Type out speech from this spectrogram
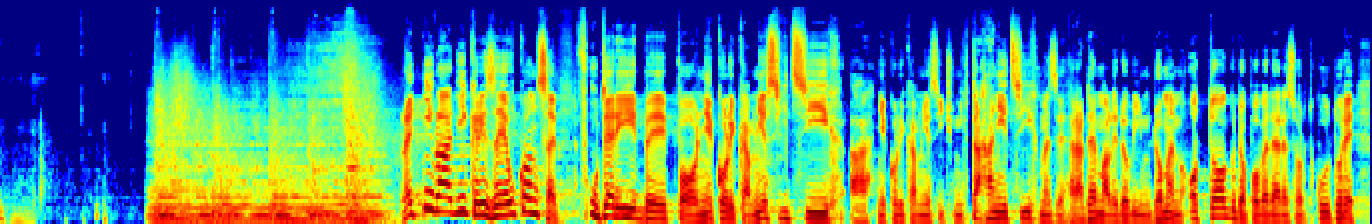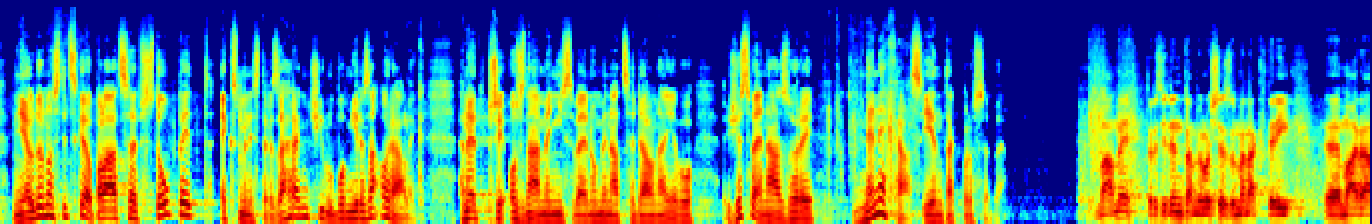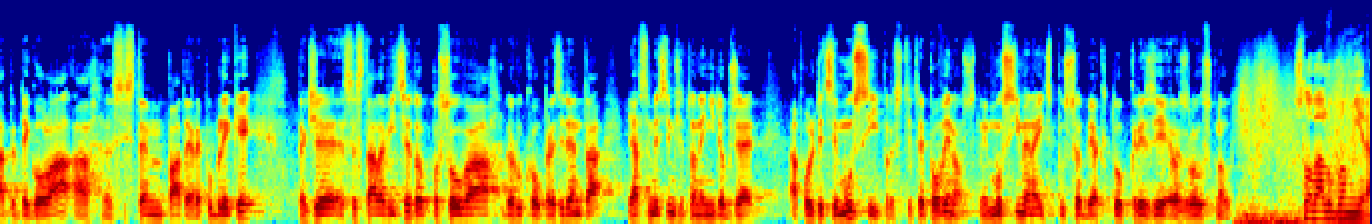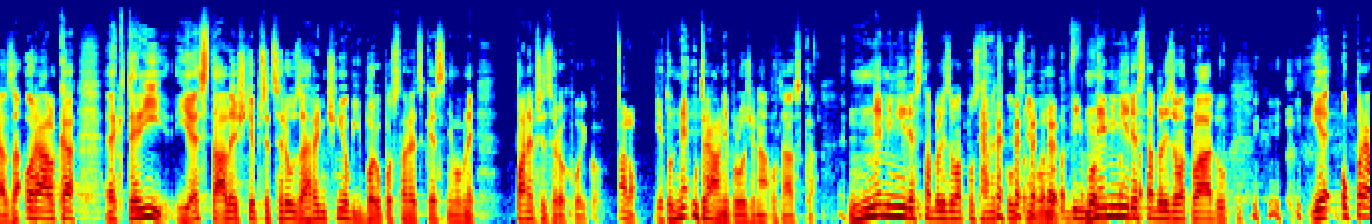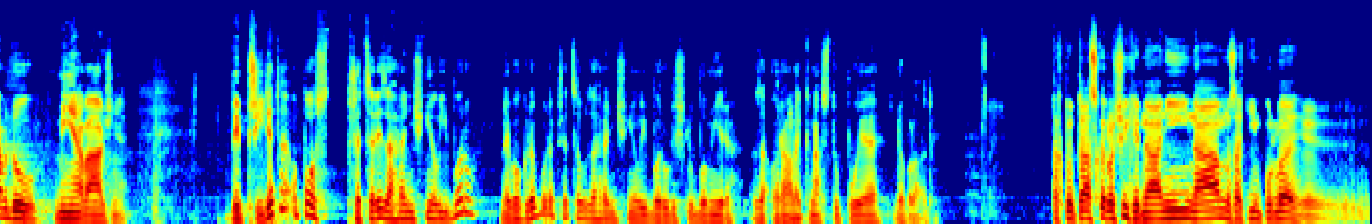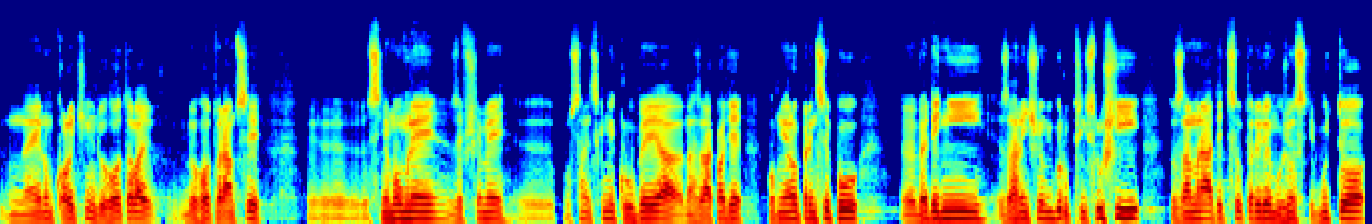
Letní vládní krize je u konce. V úterý by po několika měsících a několika měsíčních tahanicích mezi Hradem a Lidovým domem o to, kdo povede resort kultury, měl do Nostického paláce vstoupit ex-ministr zahraničí Lubomír Zaorálek. Hned při oznámení své nominace dal najevo, že své názory nenechá si jen tak pro sebe. Máme prezidenta Miloše Zemana, který eh, má rád de Gaulle a eh, systém páté republiky, takže se stále více to posouvá do rukou prezidenta. Já si myslím, že to není dobře a politici musí, prostě to je povinnost. My musíme najít způsob, jak tu krizi rozlousknout. Slova Lubomíra Zaorálka, eh, který je stále ještě předsedou zahraničního výboru poslanecké sněmovny. Pane předsedo Chvojko, Ano. je to neutrálně položená otázka. Nemíní destabilizovat poslaneckou sněmovnu, nemíní destabilizovat vládu. Je opravdu míněna vážně. Vy přijdete o post předsedy zahraničního výboru? Nebo kdo bude předsedou zahraničního výboru, když Lubomír Zaorálek nastupuje do vlády? Tak to otázka dalších jednání. Nám zatím podle eh, nejenom koaličních dohod, ale dohod v rámci eh, sněmovny se všemi eh, poslaneckými kluby a na základě poměrného principu vedení zahraničního výboru přísluší. To znamená, teď jsou tady dvě možnosti. Buď to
